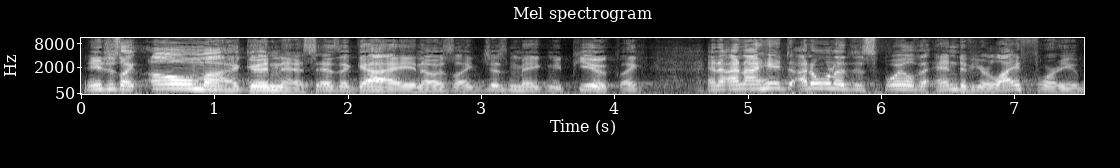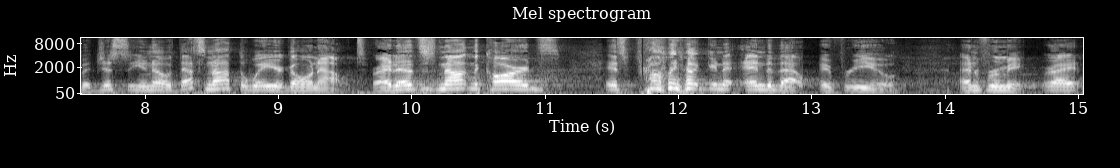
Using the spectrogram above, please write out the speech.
And you're just like, oh my goodness, as a guy, you know, it's like, just make me puke. Like, and, and I hate, to, I don't want to spoil the end of your life for you, but just so you know, that's not the way you're going out, right? That's not in the cards. It's probably not going to end that way for you and for me, right?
